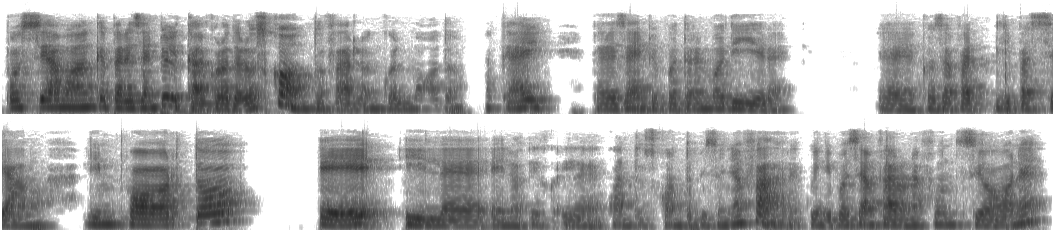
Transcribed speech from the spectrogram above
Possiamo anche, per esempio, il calcolo dello sconto farlo in quel modo, ok? Per esempio potremmo dire, eh, cosa gli passiamo? L'importo e, il, e lo, il, quanto sconto bisogna fare. Quindi possiamo fare una funzione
